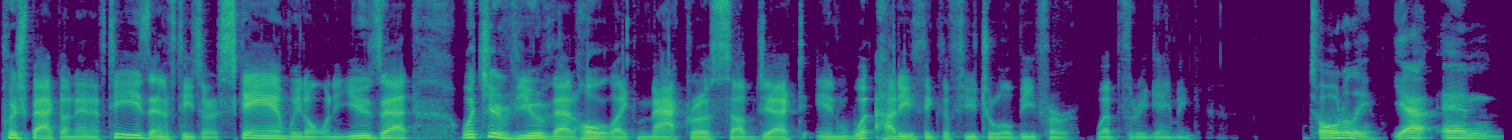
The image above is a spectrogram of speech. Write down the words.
push back on NFTs. NFTs are a scam. We don't want to use that. What's your view of that whole like macro subject and what how do you think the future will be for web3 gaming? Totally. Yeah, and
